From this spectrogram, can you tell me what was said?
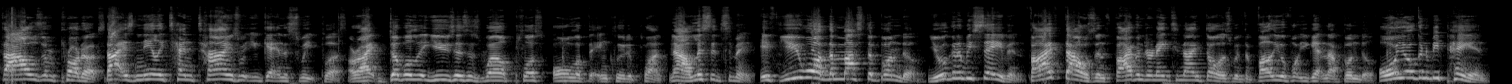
thousand products. That is nearly 10 times what you get in the Suite Plus. All right, double the users as well, plus all of the included plan. Now, listen to me. If you want the Master Bundle, you're going to be saving $5,589 with the value of what you get in that bundle. All you're going to be paying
